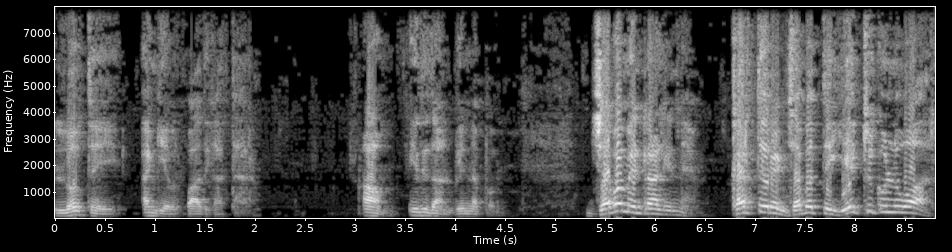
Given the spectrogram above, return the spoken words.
லோத்தை அங்கே அவர் பாதுகாத்தார். ஆம் இதுதான் விண்ணப்பம். ஜெபம் என்றால் என்ன? கர்த்தரின் ஜெபத்தை ஏற்றுக்கொள்ளுவார்.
